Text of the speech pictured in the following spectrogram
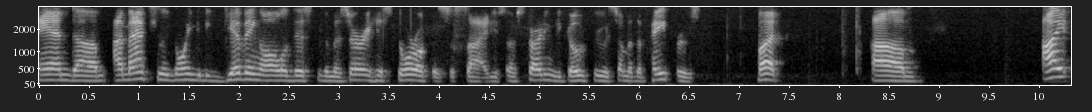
and um, I'm actually going to be giving all of this to the Missouri Historical Society. So I'm starting to go through some of the papers. But um, I,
